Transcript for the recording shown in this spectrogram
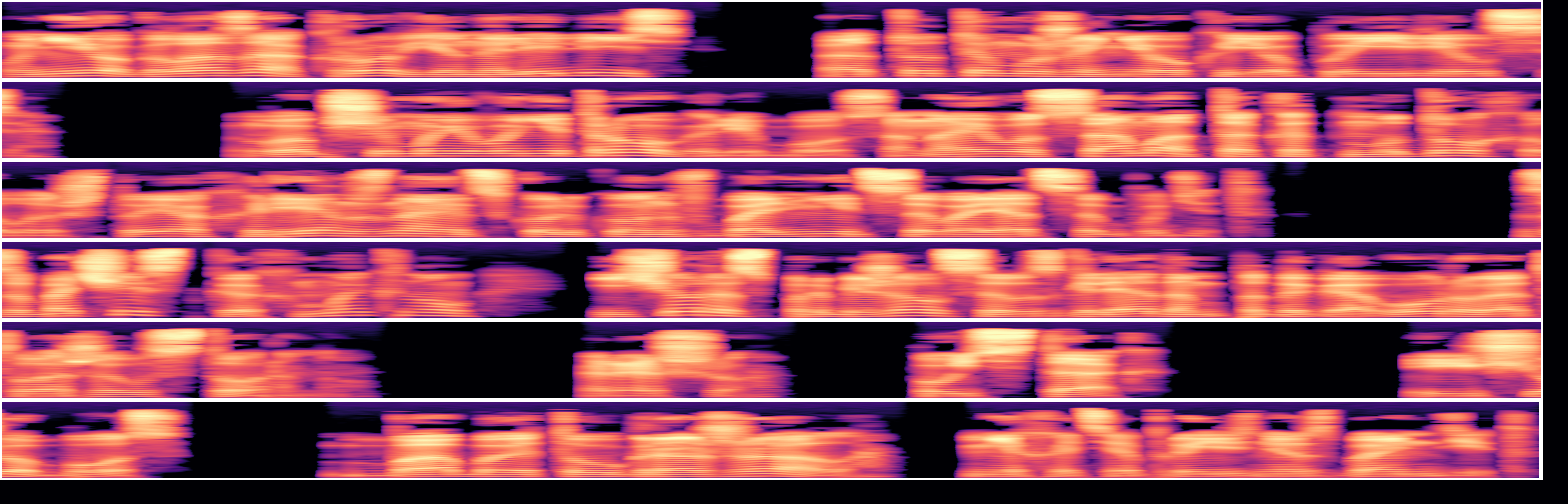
У нее глаза кровью налились, а тут и муженек ее появился. В общем, мы его не трогали, босс. Она его сама так отмудохала, что я хрен знает, сколько он в больнице валяться будет. Зубочистка хмыкнул, еще раз пробежался взглядом по договору и отложил в сторону. «Хорошо, пусть так. И еще, босс, баба это угрожала», — нехотя произнес бандит.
